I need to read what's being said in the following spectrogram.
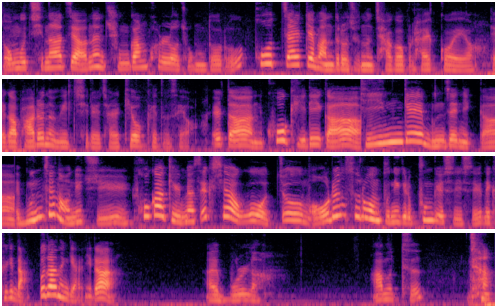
너무 진하지 않은 중간 컬러 정도로 코 짧게 만들어주는 작업을 할 거예요. 제가 바르는 위치를 잘 기억해 두세요. 일단 코 길이가 긴 게 문제니까 문제는 아니지. 코가 길면 섹시하고 좀 어른스러운 분위기를 풍길 수 있어요. 근데 그게 나쁘다는 게 아니라 아이 몰라. 아무튼 자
